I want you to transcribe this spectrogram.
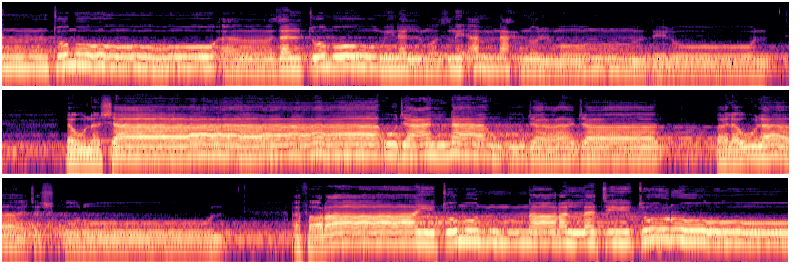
أنتم أنزلتم من المزن أم نحن المنزلون لو نشاء جعلناه أجاجا فلولا تشكرون. أفرأيتم النار التي تورون؟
